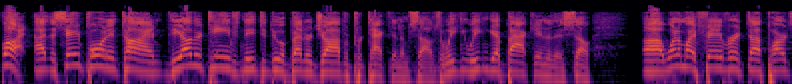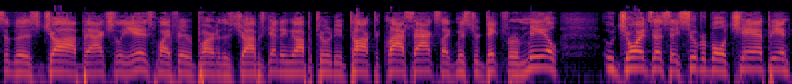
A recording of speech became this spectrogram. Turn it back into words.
but at the same point in time, the other teams need to do a better job of protecting themselves. And we can we can get back into this. So, uh, one of my favorite uh, parts of this job actually is my favorite part of this job is getting the opportunity to talk to class acts like Mr. Dick Vermeil, who joins us, a Super Bowl champion,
